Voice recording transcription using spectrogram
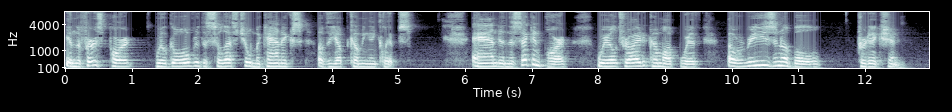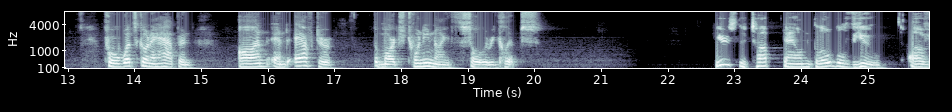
In the first part, we'll go over the celestial mechanics of the upcoming eclipse. And in the second part, we'll try to come up with a reasonable prediction for what's going to happen on and after the March 29th solar eclipse. Here's the top down global view of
